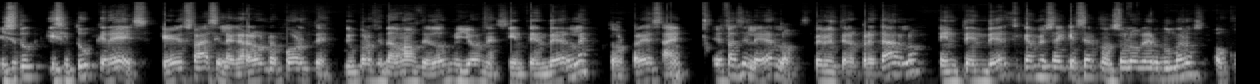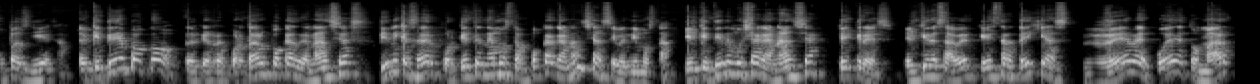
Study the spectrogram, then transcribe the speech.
Y si tú, y si tú crees que es fácil agarrar un reporte de un profit de 2 millones entenderle, sorpresa, ¿eh? Es fácil leerlo, pero interpretarlo, entender qué cambios hay que hacer con solo ver números, ocupas guía. El que tiene poco, el que reportaron pocas ganancias, tiene que saber por qué tenemos tan pocas ganancias si vendimos tan. Y el que tiene mucha ganancia, ¿qué crees? Él quiere saber qué estrategias debe, puede tomar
